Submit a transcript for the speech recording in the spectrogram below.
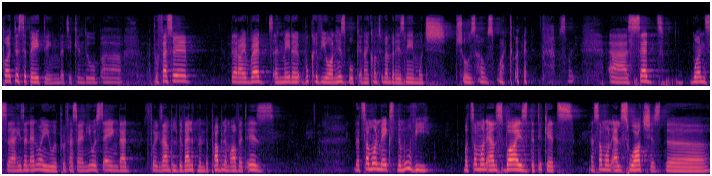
participating that you can do. Uh, a professor that I read and made a book review on his book, and I can't remember his name, which shows how smart I am. I'm sorry. Uh, said once, uh, he's an NYU professor, and he was saying that, for example, development, the problem of it is that someone makes the movie, but someone else buys the tickets, and someone else watches the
